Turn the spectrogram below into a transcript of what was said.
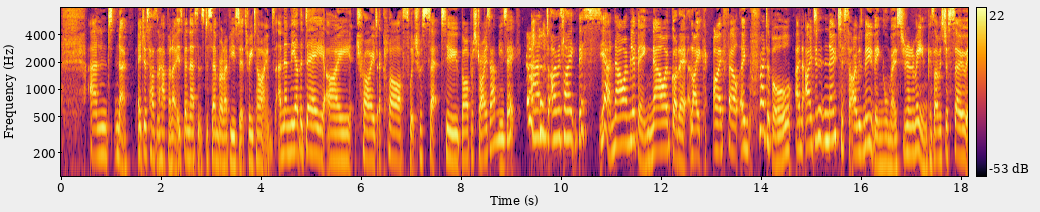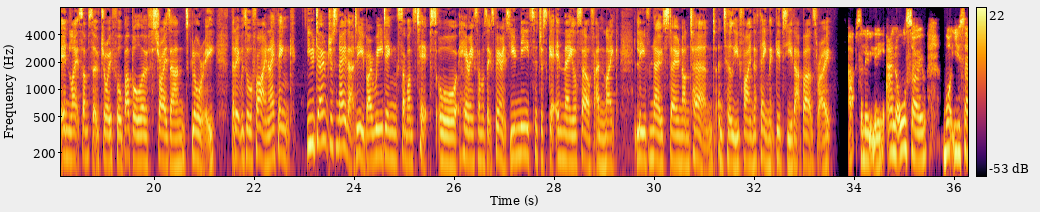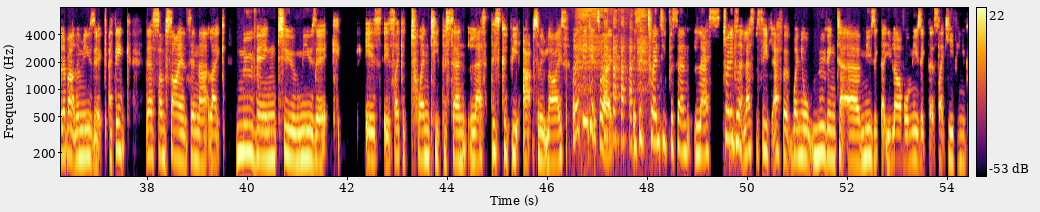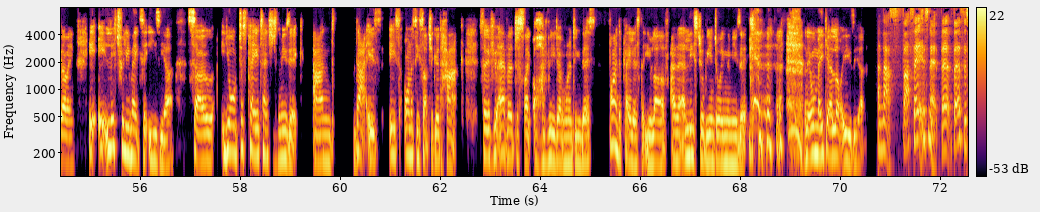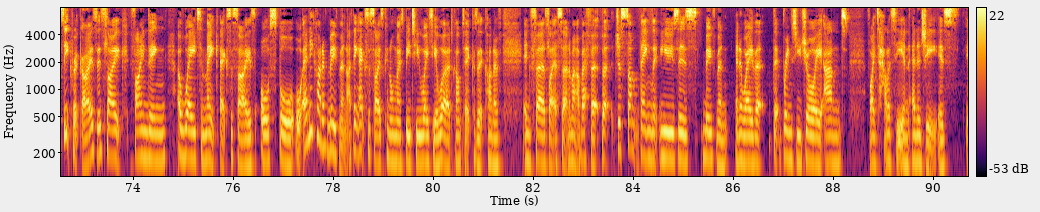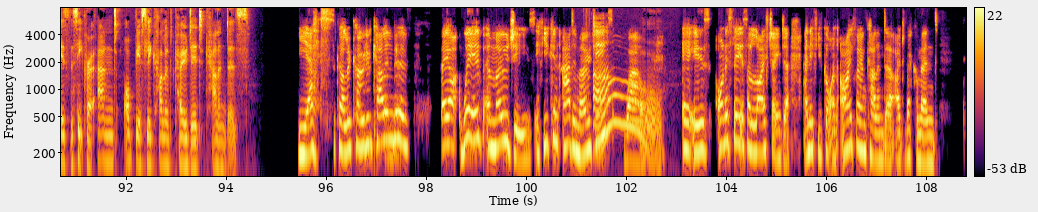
And no it just hasn't happened. It's been there since December and I've used it three times. And then the other day I tried a class which was set to Barbra Streisand music and I was like this yeah now I'm living now I've got it like I felt incredible and I didn't notice that I was moving almost you know what I mean because I was just so in like some sort of joyful bubble of Streisand glory that it was all fine. And I think you don't just know that, do you? By reading someone's tips or hearing someone's experience, you need to just get in there yourself and like leave no stone unturned until you find the thing that gives you that buzz, right? Absolutely. And also, what you said about the music, I think there's some science in that, like moving to music is it's like a 20% less this could be absolute lies but i think it's right. It's a 20% less 20% less perceived effort when you're moving to uh, music that you love or music that's like keeping you going. It, it literally makes it easier. So you'll just pay attention to the music and that is is honestly such a good hack so if you're ever just like oh i really don't want to do this find a playlist that you love and at least you'll be enjoying the music and it will make it a lot easier and that's that's it, isn't it? That, there's the secret, guys. It's like finding a way to make exercise or sport or any kind of movement. I think exercise can almost be too weighty a word, can't it? Because it kind of infers like a certain amount of effort. But just something that uses movement in a way that that brings you joy and vitality and energy is is the secret. And obviously, coloured coded calendars. Yes, color coded calendars. They are with emojis. If you can add emojis, oh. wow. It is honestly, it's a life changer. And if you've got an iPhone calendar, I'd recommend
